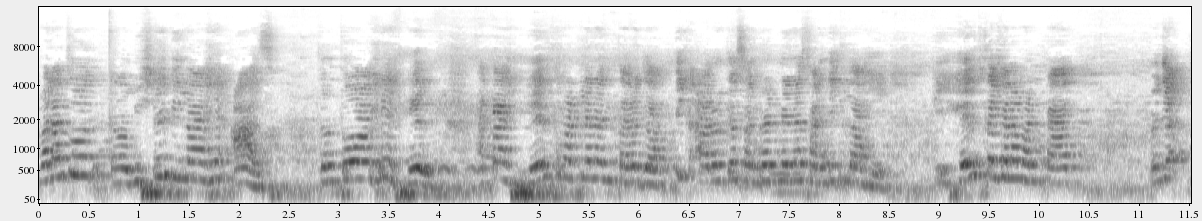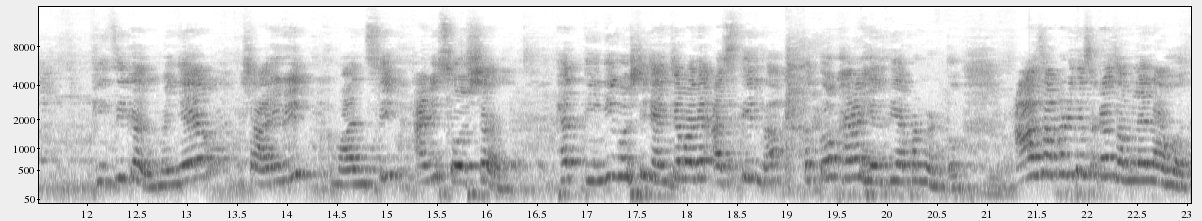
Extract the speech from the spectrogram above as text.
मला जो विषय दिला आहे आज तर तो आहे हेल्थ आता हेल्थ म्हटल्यानंतर जागतिक आरोग्य संघटनेने सांगितलं आहे हेल्थ कशाला म्हणतात? म्हणजे फिजिकल म्हणजे शारीरिक मानसिक आणि सोशल. ह्या तिन्ही गोष्टी ज्यांच्यामध्ये असतील ना तर तो खरा हेल्दी आपण म्हणतो. आज आपण इथे सगळं जमलेलं आहोत.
